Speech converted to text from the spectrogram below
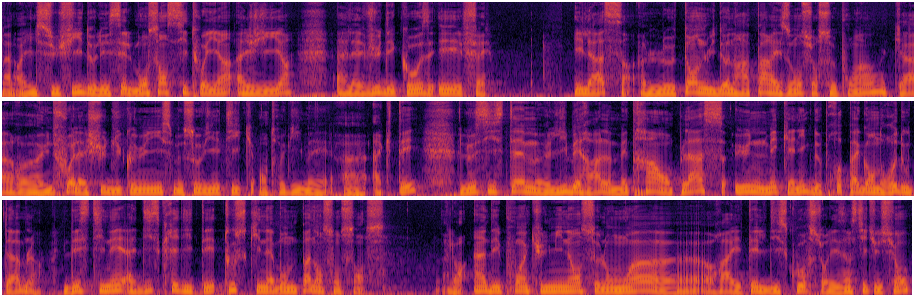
Alors il suffit de laisser le bon sens citoyen agir à la vue des causes et effets. Hélas, le temps ne lui donnera pas raison sur ce point, car euh, une fois la chute du communisme soviétique, entre guillemets, euh, actée, le système libéral mettra en place une mécanique de propagande redoutable, destinée à discréditer tout ce qui n'abonde pas dans son sens. Alors un des points culminants selon moi euh, aura été le discours sur les institutions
